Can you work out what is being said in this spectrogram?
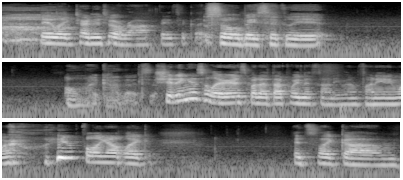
they like turn into a rock basically. So basically, oh my god, that's Shitting is hilarious, but at that point, it's not even funny anymore. you're pulling out like, it's like um,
